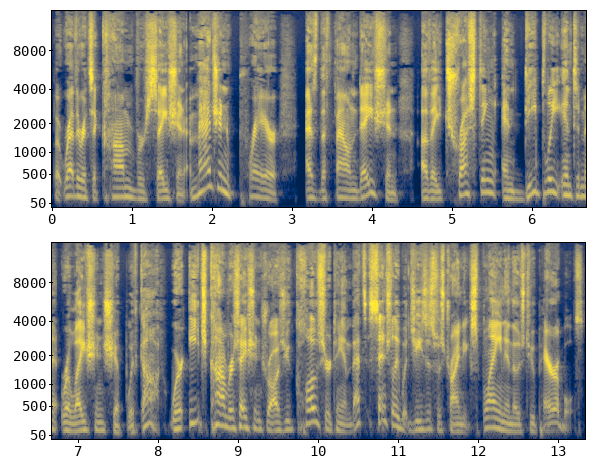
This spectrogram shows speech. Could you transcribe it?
but rather it's a conversation. Imagine prayer as the foundation of a trusting and deeply intimate relationship with God, where each conversation draws you closer to Him. That's essentially what Jesus was trying to explain in those two parables.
